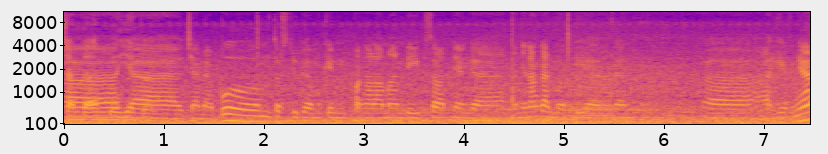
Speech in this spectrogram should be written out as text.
candaan eh, bom ya gitu. canda bom terus juga mungkin pengalaman di pesawatnya nggak menyenangkan buat dia dan eh, akhirnya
